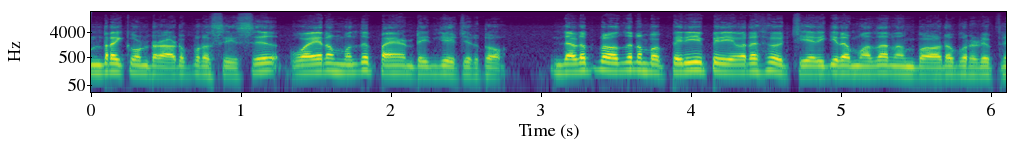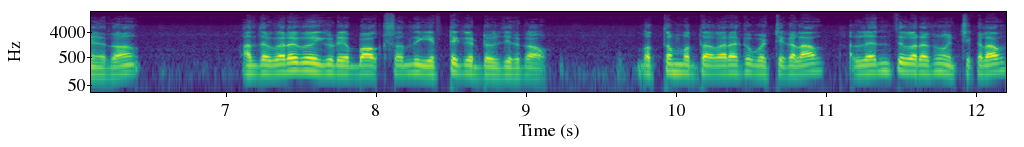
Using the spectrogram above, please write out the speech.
ஒன்றரைக்கு ஒன்றரை அடுப்புற சைஸு உயரம் வந்து பதினெட்டு இஞ்சு வச்சுருக்கோம். இந்த அடுப்பில் வந்து நம்ம பெரிய பெரிய விறகு வச்சு எரிக்கிற மாதிரி தான் நம்ம அடுப்பு ரெடி பண்ணியிருக்கோம். அந்த விறகு வைக்கக்கூடிய பாக்ஸ் வந்து எட்டு கட்டு வச்சுருக்கோம். மொத்த மொத்த விறகு வச்சுக்கலாம். லென்த்து விறகும் வச்சுக்கலாம்.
